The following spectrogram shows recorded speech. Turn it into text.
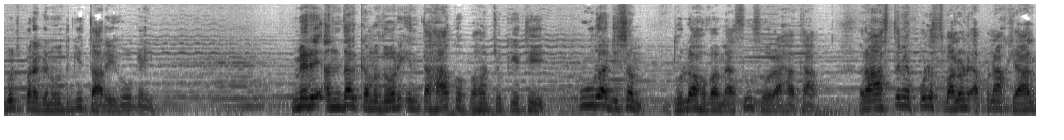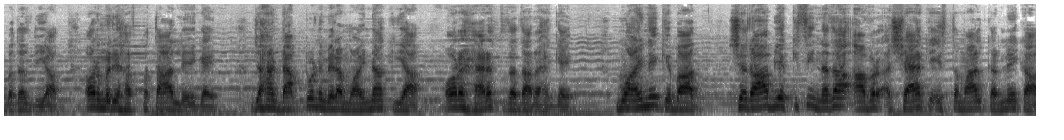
मुझ पर गनूदगी तारी हो गई। मेरे अंदर कमज़ोरी इंतहा को पहुँच चुकी थी। पूरा जिस्म धुला हुआ महसूस हो रहा था। रास्ते में पुलिस वालों ने अपना ख्याल बदल दिया और मेरे अस्पताल ले गए। जहाँ डॉक्टरों ने मेरा मुआयना किया और हैरत जदा रह गए। मुआयने के बाद शराब या किसी नदा आवर अशा के इस्तेमाल करने का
